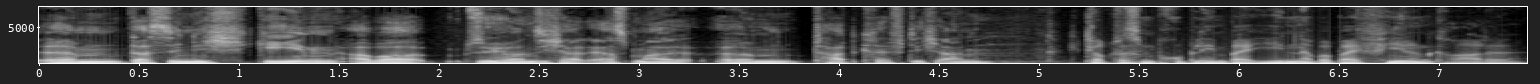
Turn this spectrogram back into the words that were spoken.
ähm, dass sie nicht gehen, aber sie hören sich halt erstmal ähm, tatkräftig an Ich glaube, das ist ein Problem bei Ihnen, aber bei vielen gerade.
